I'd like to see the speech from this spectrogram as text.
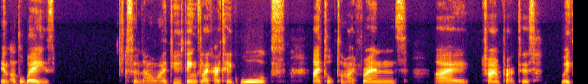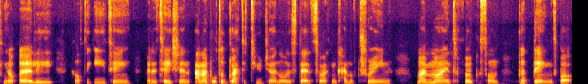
in other ways. So now I do things like I take walks, I talk to my friends, I try and practice waking up early, healthy eating, meditation, and I bought a gratitude journal instead so I can kind of train my mind to focus on good things. But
